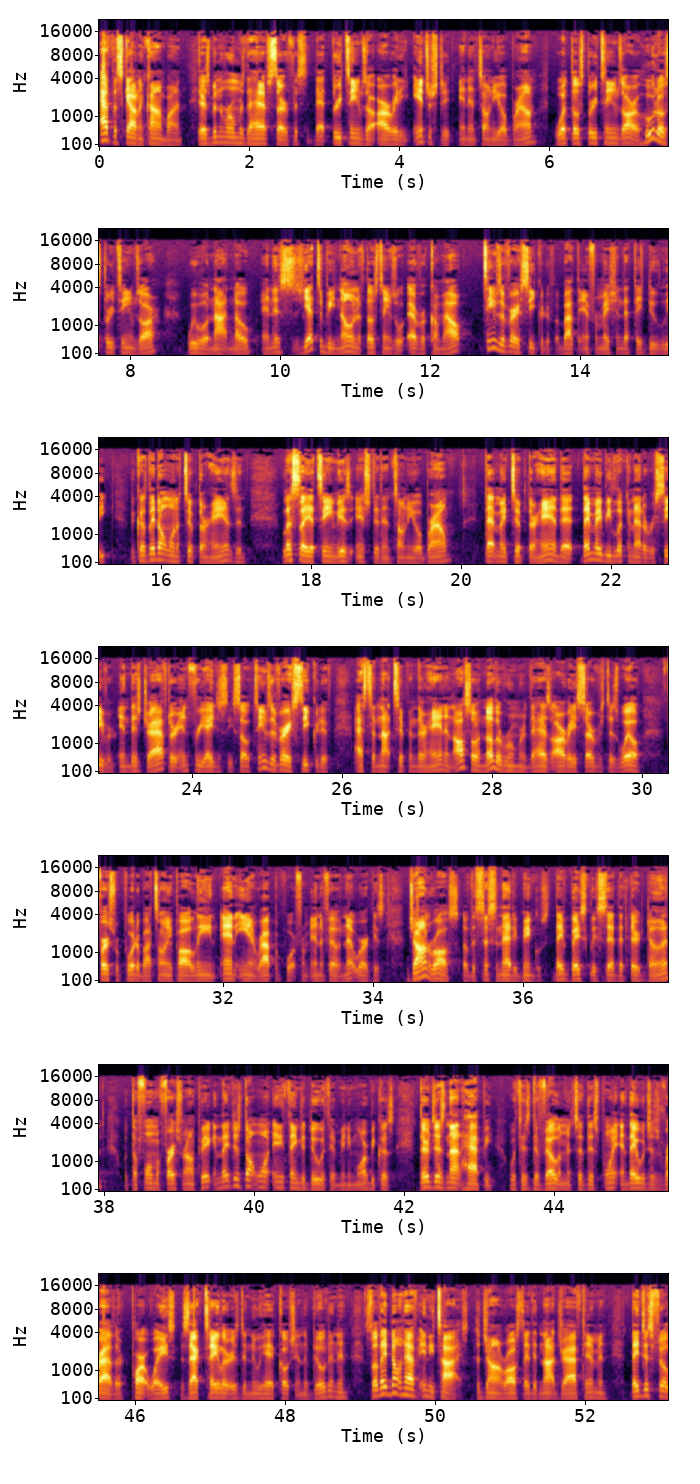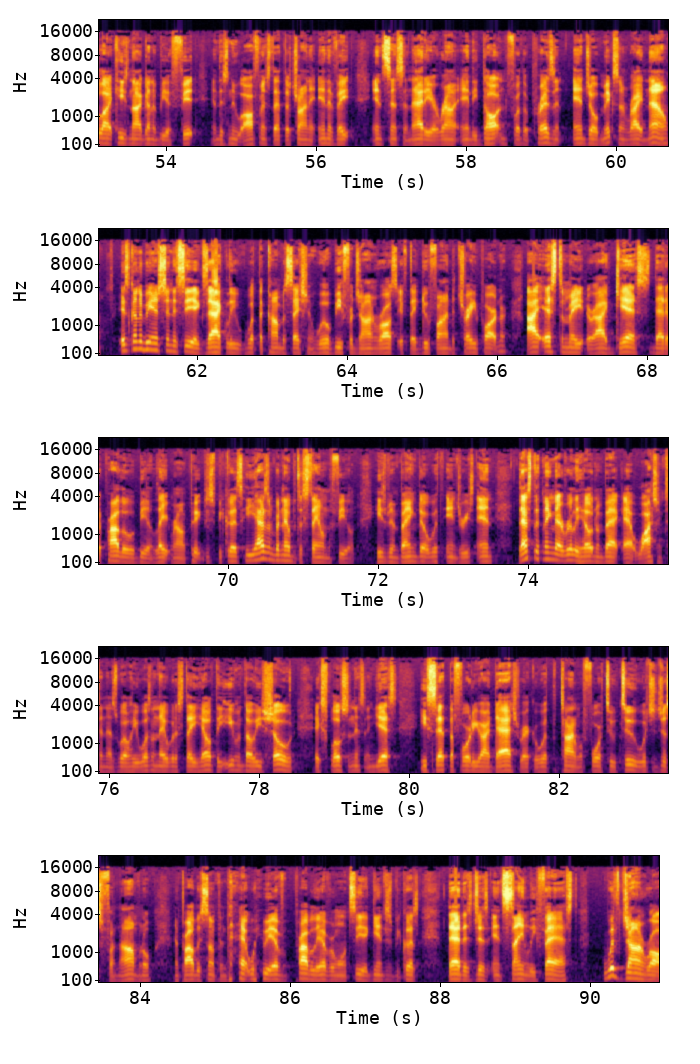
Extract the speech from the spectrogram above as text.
at the scouting combine. There's been rumors that have surfaced that three teams are already interested in Antonio Brown. What those three teams are, or who those three teams are, we will not know, and it's yet to be known if those teams will ever come out. Teams are very secretive about the information that they do leak because they don't want to tip their hands. And let's say a team is interested in Antonio Brown, that may tip their hand that they may be looking at a receiver in this draft or in free agency. So teams are very secretive as to not tipping their hand. And also another rumor that has already surfaced as well first reported by Tony Pauline and Ian Rapoport from NFL Network is John Ross of the Cincinnati Bengals. They've basically said that they're done with the former first round pick and they just don't want anything to do with him anymore because they're just not happy with his development to this point and they would just rather part ways. Zac Taylor is the new head coach in the building and so they don't have any ties to John Ross. They did not draft him and they just feel like he's not going to be a fit in this new offense that they're trying to innovate in Cincinnati around Andy Dalton for the present and Joe Mixon right now. It's going to be interesting to see exactly what the conversation will be for John Ross if they do find a trade partner. I estimate or I guess that it probably will be a late round pick just because he hasn't been able to stay on the field. He's been banged up with injuries, and that's the thing that really held him back at Washington as well. He wasn't able to stay healthy, even though he showed explosiveness. And yes, he set the 40 yard dash record with the time of 4.22, which is just phenomenal and probably something that we ever probably ever won't see again, just because that is just insanely fast. With John Ross,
